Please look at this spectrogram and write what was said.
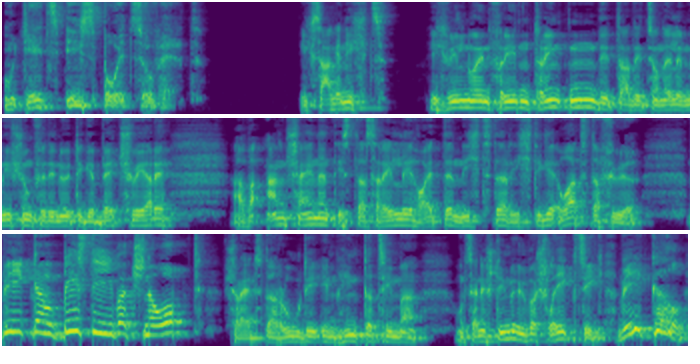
Und jetzt ist bald soweit. Ich sage nichts. Ich will nur in Frieden trinken, die traditionelle Mischung für die nötige Bettschwere, aber anscheinend ist das Rallye heute nicht der richtige Ort dafür. Wickel, bist du übergeschnappt? schreit der Rudi im Hinterzimmer und seine Stimme überschlägt sich. Wickel,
